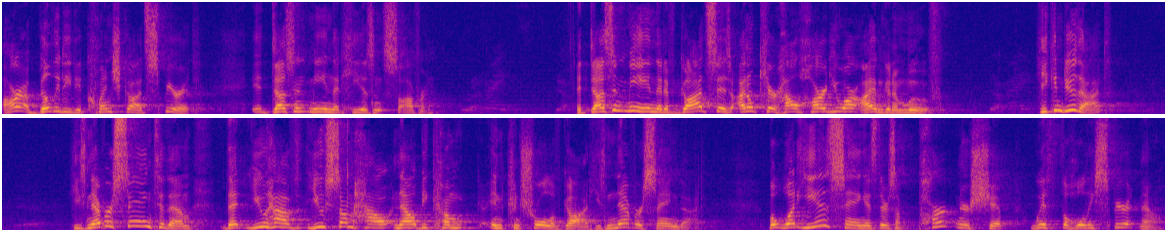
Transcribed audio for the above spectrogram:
our ability to quench God's Spirit, it doesn't mean that he isn't sovereign. It doesn't mean that if God says, I don't care how hard you are, I'm going to move. He can do that. He's never saying to them that you have you somehow now become in control of God. He's never saying that. But what he is saying is there's a partnership with the Holy Spirit now.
